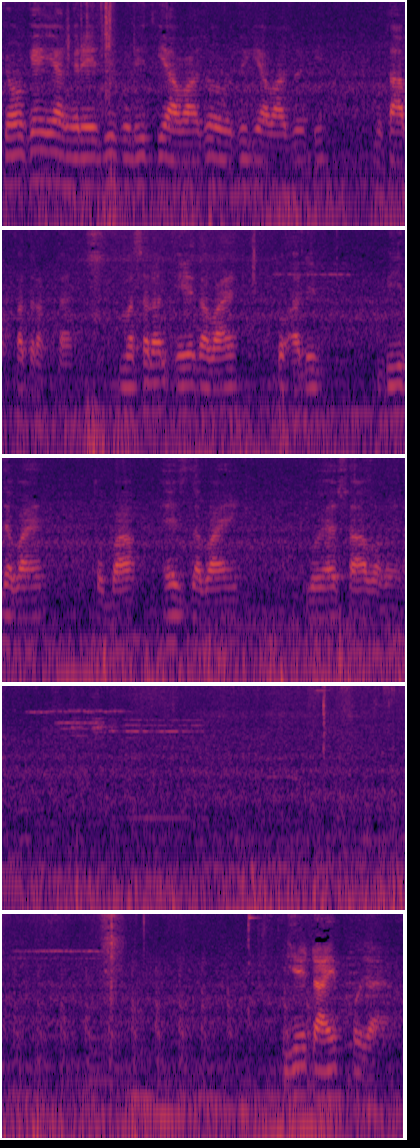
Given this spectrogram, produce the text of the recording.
क्योंकि ये अंग्रेज़ी गुलीद की आवाज़ों और उर्दू की आवाज़ों की मुताबकत रखता है। मसलन ए दबाएँ तो अलिफ, बी दबाएँ तो बा, एस दबाएँ गोया सा वगैरह। ये टाइप हो जाएगा।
